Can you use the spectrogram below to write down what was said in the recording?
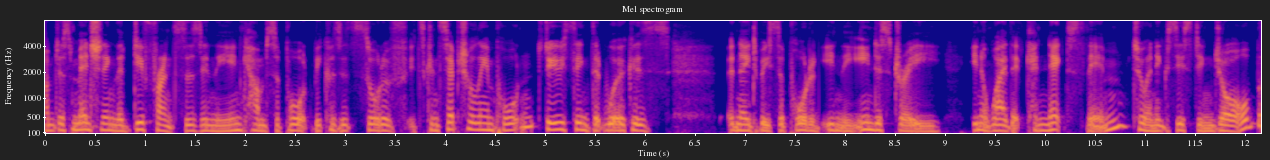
I'm just mentioning the differences in the income support because it's sort of it's conceptually important. Do you think that workers need to be supported in the industry in a way that connects them to an existing job?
